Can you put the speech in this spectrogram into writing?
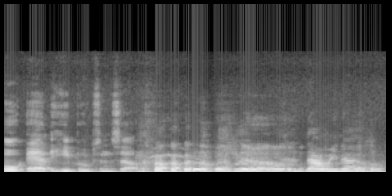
Oh, and he poops himself, no. Now we know.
